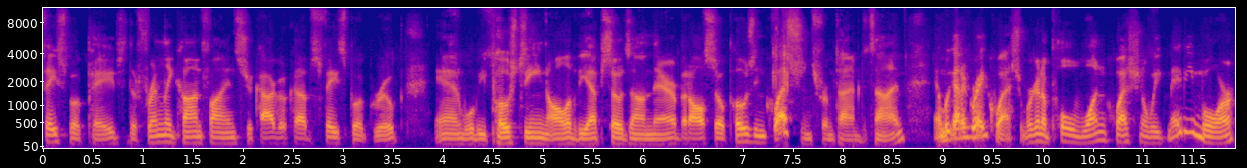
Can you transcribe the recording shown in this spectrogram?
Facebook page, the Friendly Confines Chicago Cubs Facebook group, and we'll be posting all of the episodes on there, but also posing questions from time to time. And we got a great question. We're going to pull one question a week, maybe more,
